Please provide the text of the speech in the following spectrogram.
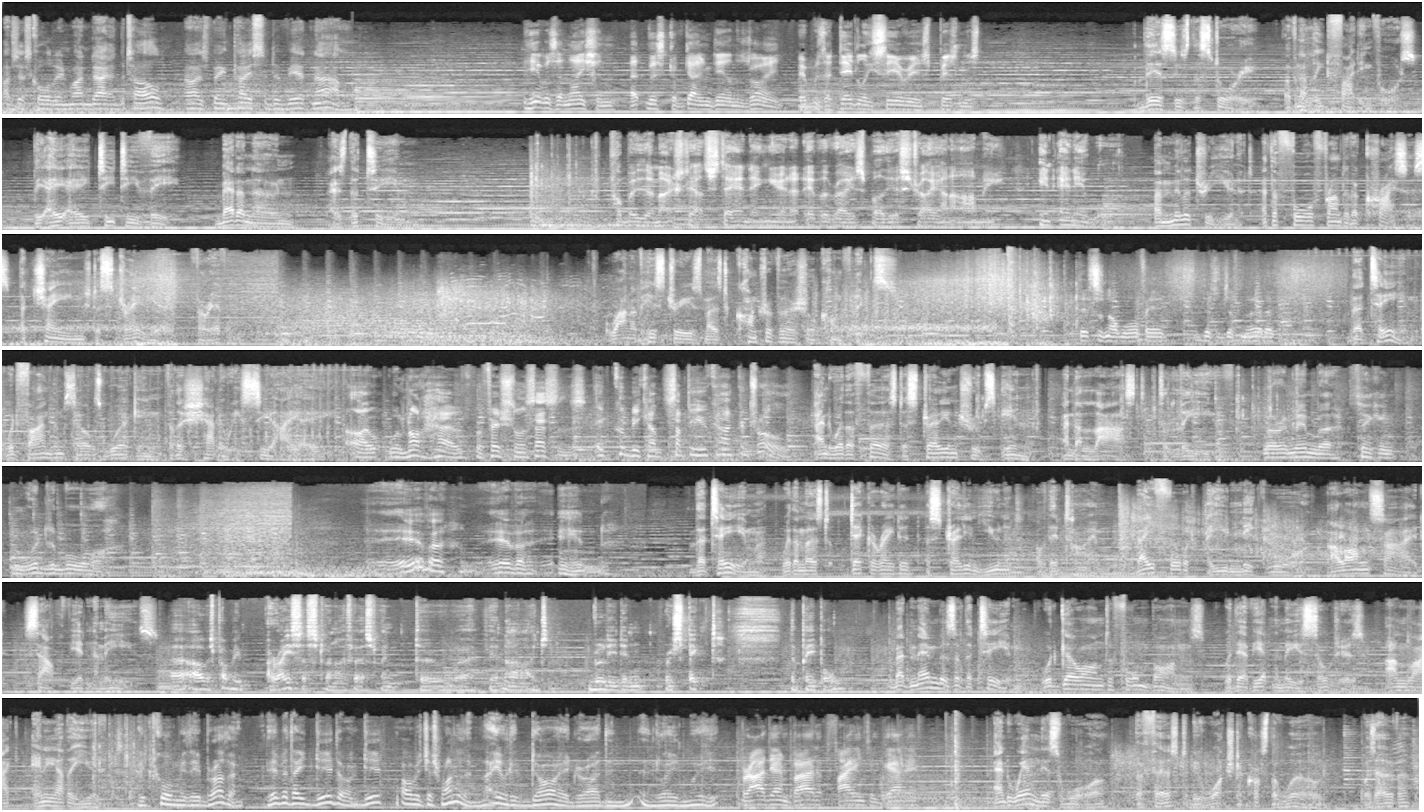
I was just called in one day and told I was being posted to Vietnam. Here was a nation at risk of going down the drain. It was a deadly serious business. This is the story of an elite fighting force, the AATTV, better known as the Team. Probably the most outstanding unit ever raised by the Australian Army in any war. A military unit at the forefront of a crisis that changed Australia forever. One of history's most controversial conflicts. This is not warfare, this is just murder. The team would find themselves working for the shadowy CIA. I will not have professional assassins. It could become something you can't control. And were the first Australian troops in and the last to leave. I remember thinking, would the war ever, ever end? The team were the most decorated Australian unit of their time. They fought a unique war alongside South Vietnamese. Uh, I was probably a racist when I first went to uh, Vietnam. I really didn't respect the people. But members of the team would go on to form bonds with their Vietnamese soldiers, unlike any other unit. They called me their brother. Whatever they did or did, I was just one of them. They would have died rather than, than leave me. Brother and brother fighting together. And when this war, the first to be watched across the world, was over,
